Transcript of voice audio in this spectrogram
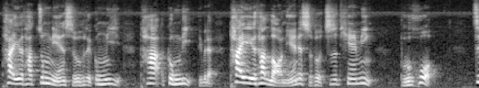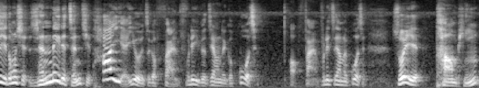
他有他中年时候的公益，他功利，对不对？他也有他老年的时候知天命不惑这些东西。人类的整体，他也有这个反复的一个这样的一个过程。好，反复的这样的过程，所以躺平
